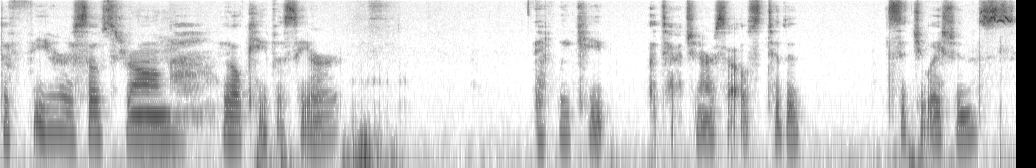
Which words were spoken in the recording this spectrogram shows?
the fear is so strong it'll keep us here if we keep attaching ourselves to the situations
